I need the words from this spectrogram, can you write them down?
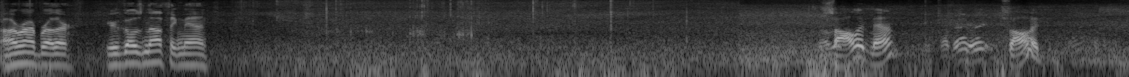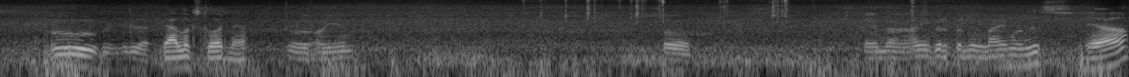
All right, brother. Here goes nothing, man. Solid, man. Not bad, right? Solid. Ooh, look at that. That looks good, man. Little onion. So, and uh, I am gonna put a little lime on this. Yeah.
